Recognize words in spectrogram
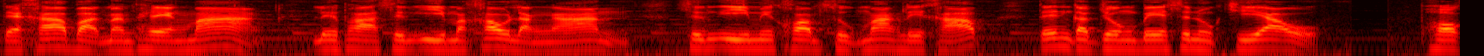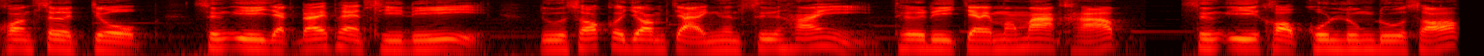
แต่ค่าบัตรมันแพงมาก เลยพาซึงอีมาเข้าหลังงาน ซึงอีมีความสุขมากเลยครับ เต้นกับจงเบสนุกเชียว พอคอนเสิร์ตจบ ซึงอีอยากได้แผ่นซีดี ดูซอกก็ยอมจ่ายเงินซื้อให้ เธอดีใจมากๆครับ ซึงอีขอบคุณลุงดูซอก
